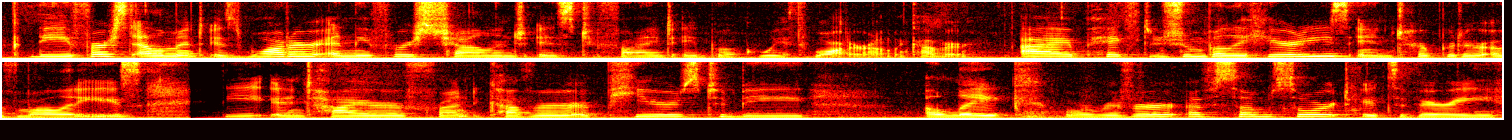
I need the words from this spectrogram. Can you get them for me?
the first element is water and the first challenge is to find a book with water on the cover. I picked Jhumpa Lahiri's Interpreter of Maladies. The entire front cover appears to be a lake or river of some sort. It's a very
